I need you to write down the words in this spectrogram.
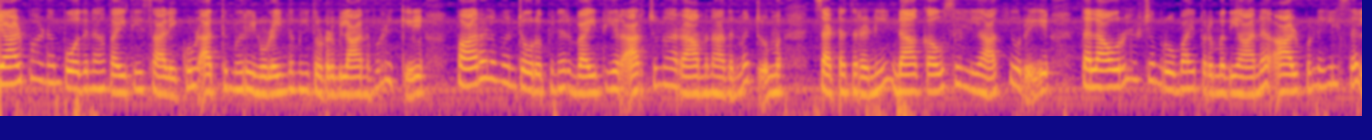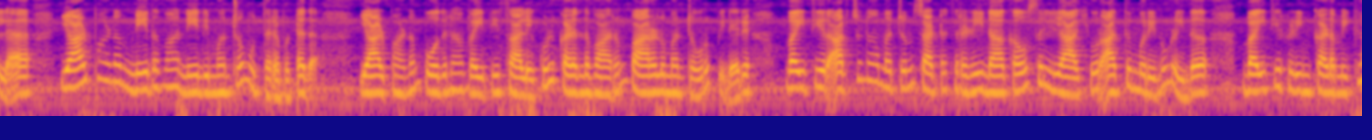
யாழ்ப்பாணம் போதனா வைத்தியசாலைக்குள் அத்துமீறி நுழைந்தமை தொடர்பிலான வழக்கில் பாராளுமன்ற உறுப்பினர் வைத்தியர் அர்ஜுனா ராமநாதன் மற்றும் சட்டத்தரணி நா. கௌசல்யா ஆகியோரை தலா ஒரு லட்சம் ரூபாய் பெறுமதியான ஆழ்புணையில் செல்ல யாழ்ப்பாணம் நீதவான் நீதிமன்றம் உத்தரவிட்டது. யாழ்ப்பாணம் போதனா வைத்தியசாலைக்குள் கடந்த வாரம் பாராளுமன்ற உறுப்பினர் வைத்தியர் அர்ஜுனா மற்றும் சட்டத்தரணி நா. கௌசல்யா ஆகியோர் அத்துமுறை நுழைந்து வைத்தியர்களின் கடமைக்கு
